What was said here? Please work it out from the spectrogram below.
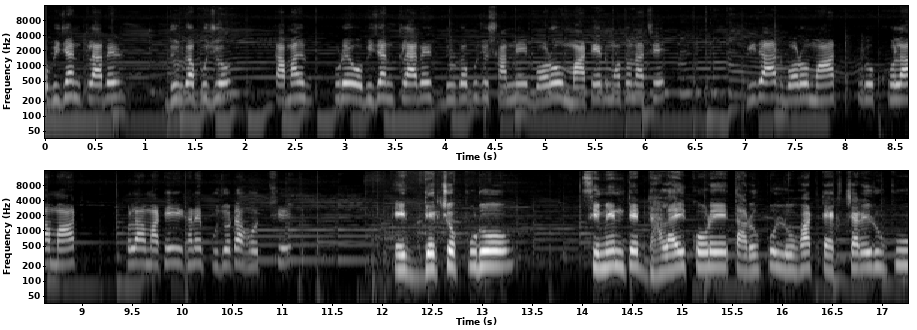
অভিযান ক্লাবের দুর্গাপুজো কামালপুরে অভিযান ক্লাবের দুর্গাপুজোর সামনে বড় মাঠের মতন আছে। বিরাট বড় মাঠ, পুরো খোলা মাঠ। খোলা মাঠে এখানে পুজোটা হচ্ছে। এই দেখছ পুরো সিমেন্টের ঢালাই করে তার উপর লোহার টেক্সচারের উপর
